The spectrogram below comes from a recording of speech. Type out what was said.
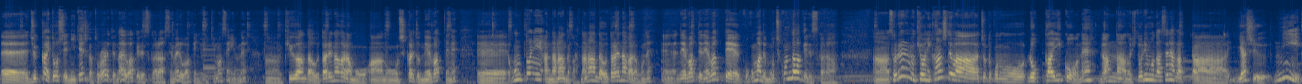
えー、10回通して2点しか取られてないわけですから攻めるわけにはいきませんよね、うん、9アンダーを打たれながらもあのしっかりと粘ってね、えー、本当にあ7アンダーか7アンダー打たれながらもね、えー、粘って粘ってここまで持ち込んだわけですからあそれよりも今日に関してはちょっとこの6回以降ねランナーの1人も出せなかった野手に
